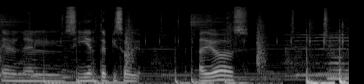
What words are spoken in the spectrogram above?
en el siguiente episodio. Adiós. you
